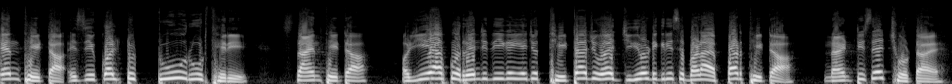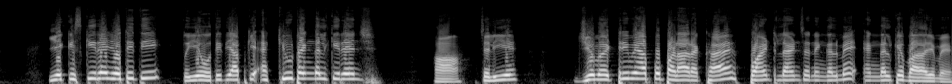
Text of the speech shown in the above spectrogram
tan theta is equal to two root three sine theta और ये आपको रेंज दी गई है। जो थीटा जो है ज़ीरो डिग्री से बड़ा है पर थीटा 90 से छोटा है। ये किसकी रेंज होती थी? तो ये होती थी आपकी एक्यूट एंगल की रेंज हाँ चलिए। जियोमेट्री में आपको पढ़ा रखा है पॉइंट लाइन एंड एंगल में एंगल के बारे में।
